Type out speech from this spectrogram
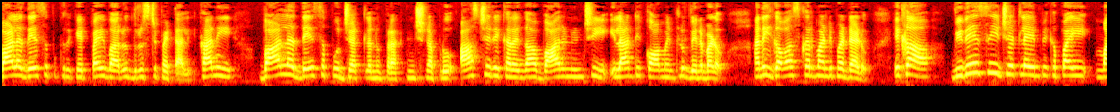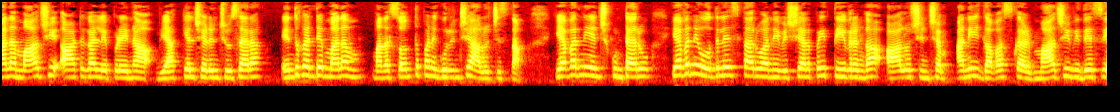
వాళ్ళ దేశపు క్రికెట్ పై వారు దృష్టి పెట్టాలి. కానీ వాళ్ళ దేశపు జట్లను ప్రకటించినప్పుడు ఆశ్చర్యకరంగా వారి నుంచి ఇలాంటి కామెంట్లు వినబడవు అని గవాస్కర్ మండిపడ్డాడు. ఇక విదేశీ జట్ల ఎంపికపై మన మాజీ ఆటగాళ్ళు ఎప్పుడైనా వ్యాఖ్యలు చేయడం చూసారా ఎందుకంటే మనం మన సొంత పని గురించి ఆలోచిస్తాం. ఎవరిని ఎంచుకుంటారు? ఎవరిని వదిలేస్తారు అనే విషయాలపై తీవ్రంగా ఆలోచించాం అని గవాస్కర్ మాజీ విదేశీ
